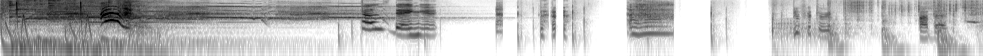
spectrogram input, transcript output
Dang it. Two for three. Not bad.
